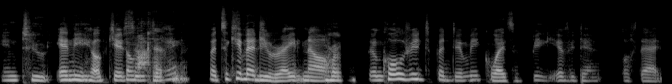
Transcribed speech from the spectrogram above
into any healthcare system, particularly right now. Mm-hmm. The COVID pandemic was big evidence of that.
